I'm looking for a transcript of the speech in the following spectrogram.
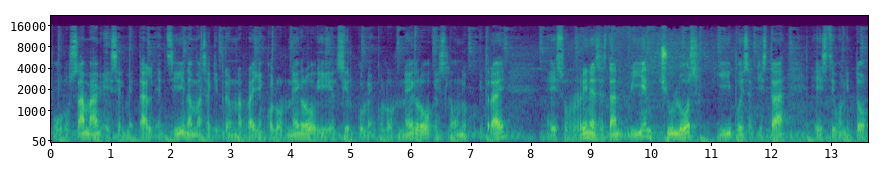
puro Samac, es el metal en sí, nada más aquí trae una raya en color negro y el círculo en color negro, es lo único que trae. Esos rines están bien chulos, y pues aquí está este bonito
